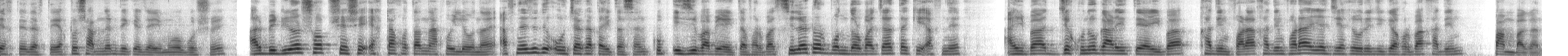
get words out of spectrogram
দেখতে দেখতে একটু সামনের দিকে যাইমু অবশ্যই। আর ভিডিওর সব শেষে একটা কথা না কইলেও নাই আপনি যদি ও জায়গাতে আইতাছেন, খুব ইজি ভাবে আইতা পারবা। সিলেটর বন্দর বাজার থেকে আপনি আইবা যে কোনো গাড়িতে আইবা, খাদিম ফাড়া খাদিম ফাড়া, ইয়া যে কেউ জিজ্ঞা করবা, খাদিম পাম বাগান,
